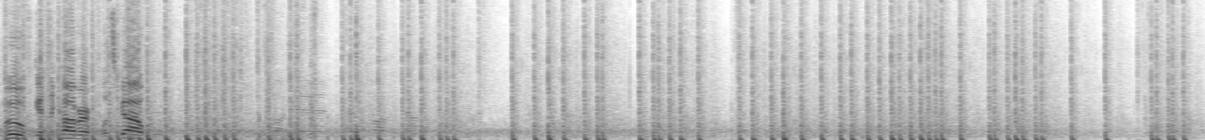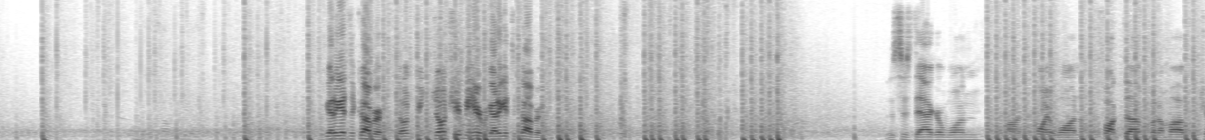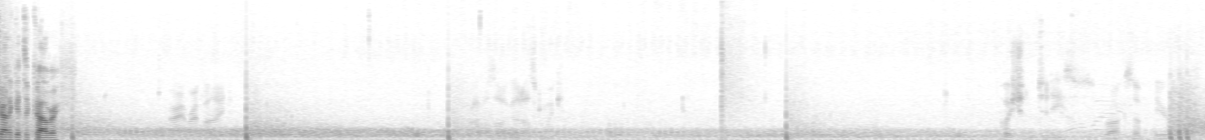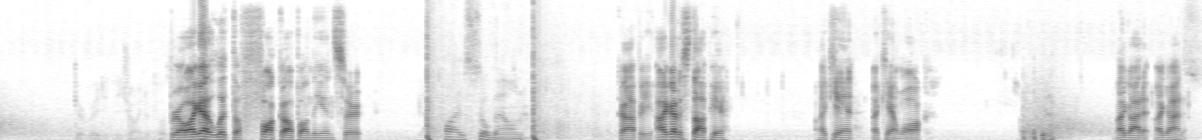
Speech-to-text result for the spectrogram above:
Move, get the cover. Let's go. We gotta get to cover. Don't be, don't shoot me here. We gotta get to cover. This is Dagger one on point one. I'm fucked up, but I'm up. trying to get to cover. Alright, right behind. Bravo's all good, Oscar Mike. push into these rocks up here. Get ready to join the cluster. Bro, I got lit the fuck up on the insert. Five's still down. Copy. I gotta stop here. I can't. I can't walk. Oh, okay. I got it. I got it.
